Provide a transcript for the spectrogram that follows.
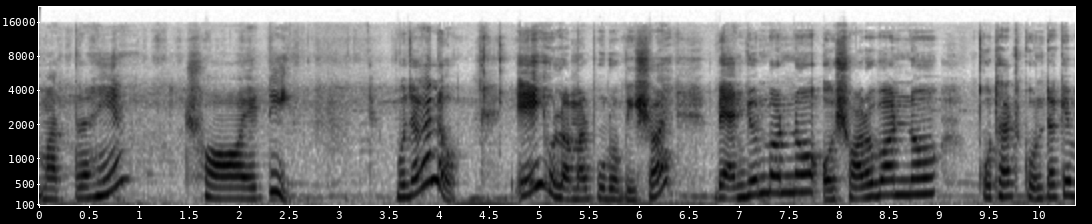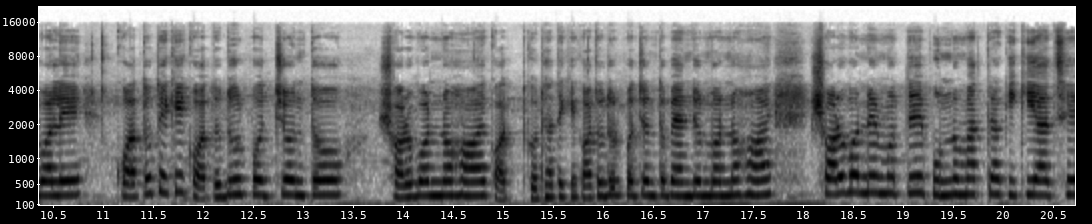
মাত্রাহীন ছয়টি। বোঝা গেল? এই হলো আমার পুরো বিষয়। ব্যঞ্জনবর্ণ ও স্বরবর্ণ কোথা কোনটাকে বলে? কত থেকে কত দূর পর্যন্ত স্বরবর্ণ হয়? কোথা থেকে কত দূর পর্যন্ত ব্যঞ্জনবর্ণ হয়? স্বরবর্ণের মধ্যে পূর্ণমাত্রা কী কী আছে?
